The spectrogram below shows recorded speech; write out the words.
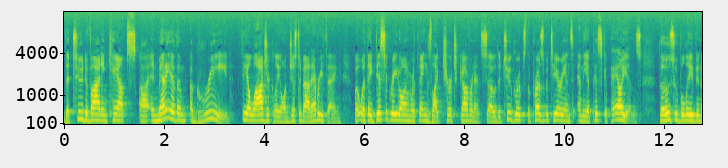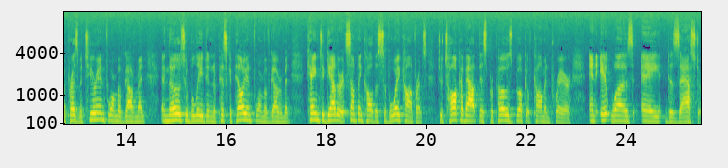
the two dividing camps, uh, and many of them agreed theologically on just about everything, but what they disagreed on were things like church governance. So the two groups, the Presbyterians and the Episcopalians, those who believed in a Presbyterian form of government and those who believed in an Episcopalian form of government, came together at something called the Savoy Conference to talk about this proposed Book of Common Prayer, and it was a disaster.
